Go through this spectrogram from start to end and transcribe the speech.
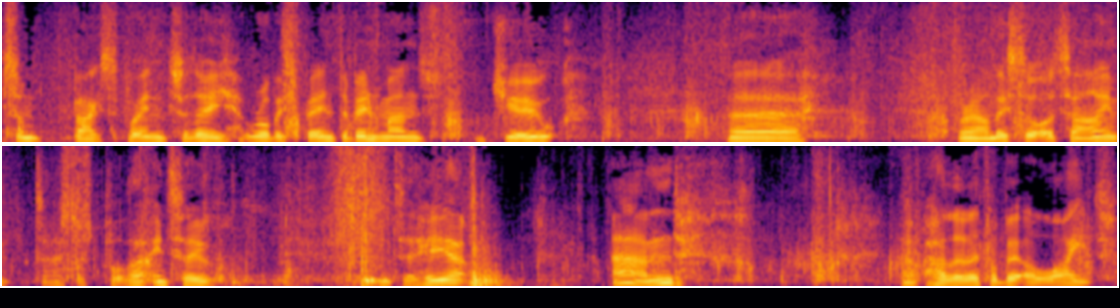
some, bags to put into the rubbish bins. The bin man's due uh, around this sort of time, so let's just put that into into here. And I've had a little bit of light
